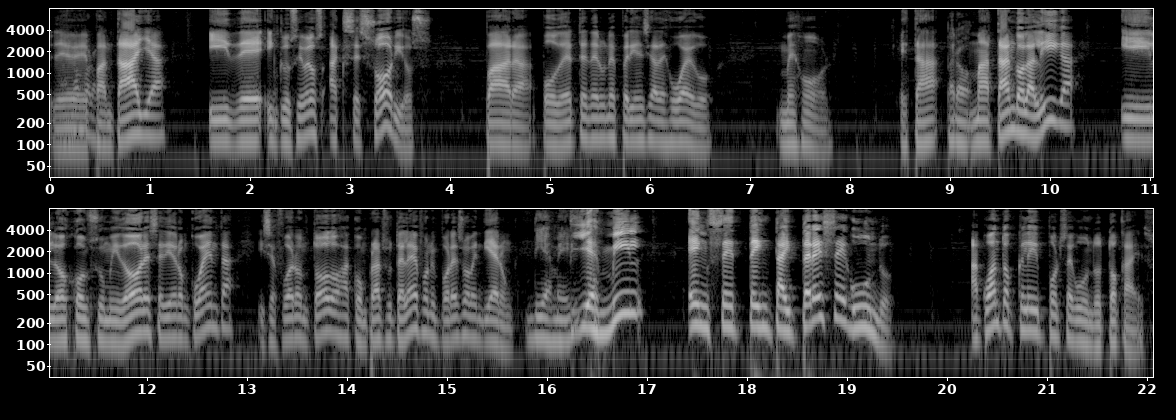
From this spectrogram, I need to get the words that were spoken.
de pantalla y de inclusive los accesorios para poder tener una experiencia de juego mejor. Está Pero- matando la liga y los consumidores se dieron cuenta y se fueron todos a comprar su teléfono y por eso vendieron 10 mil. 10 mil en 73 segundos. ¿A cuántos clips por segundo toca eso?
